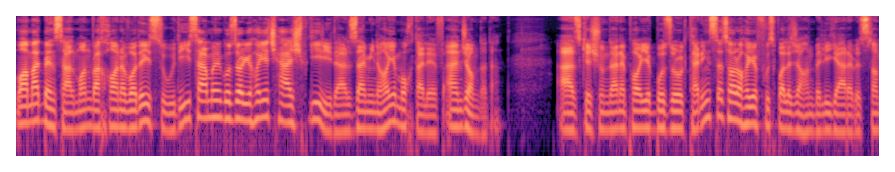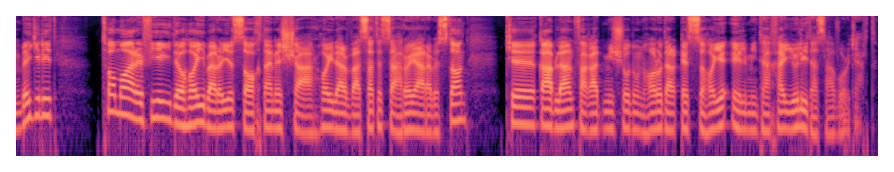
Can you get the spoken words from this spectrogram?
محمد بن سلمان و خانواده سعودی سرمایه گذاری های چشمگیری در زمینه های مختلف انجام دادند. از کشوندن پای بزرگترین ستاره های فوتبال جهان به لیگ عربستان بگیرید تا معرفی ایده هایی برای ساختن شهرهایی در وسط صحرای عربستان که قبلا فقط می‌شد اونها رو در قصه های علمی تخیلی تصور کرد.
